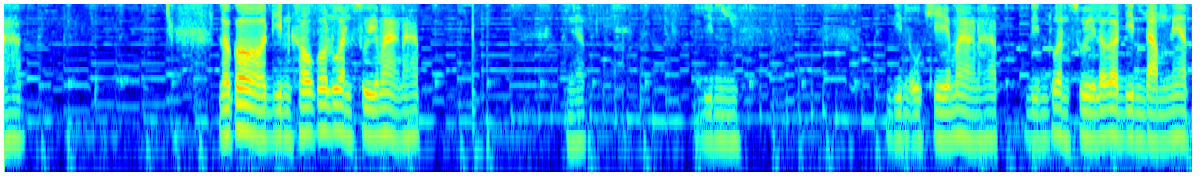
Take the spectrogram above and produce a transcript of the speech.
นะครับ แล้วก็ดินเขาก็ร่วนซุยมากนะครับนี่ครับ ดิน ดินโอเคมากนะครับ ดินร่วนซุยแล้วก็ดินดำเนี่ยครับ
